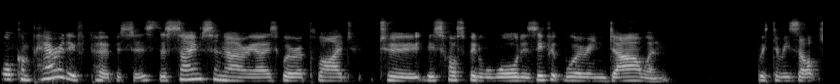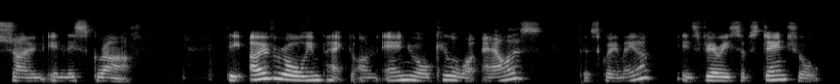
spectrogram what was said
For comparative purposes, the same scenarios were applied to this hospital ward as if it were in Darwin, with the results shown in this graph. The overall impact on annual kilowatt hours per square metre is very substantial.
